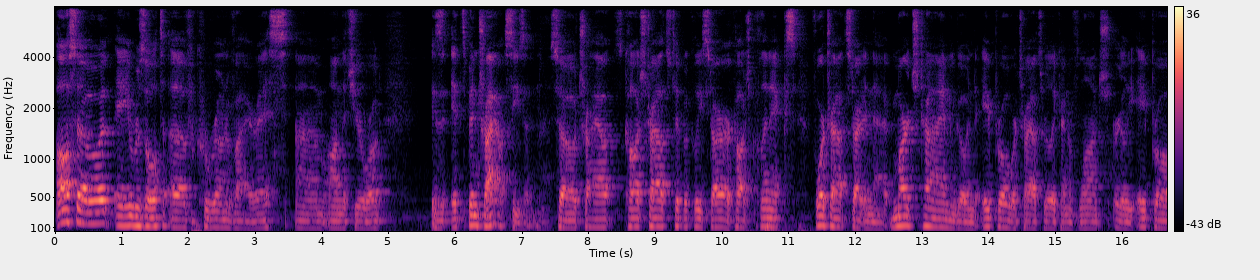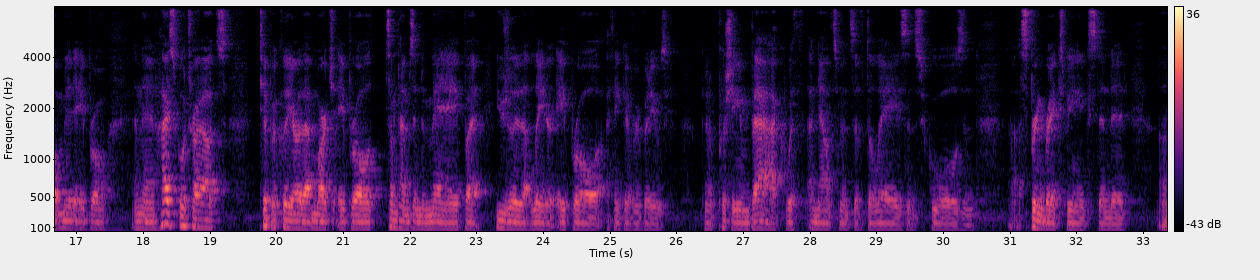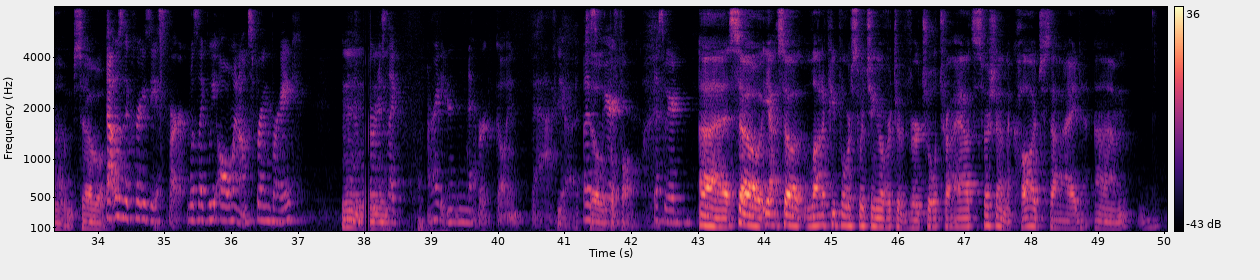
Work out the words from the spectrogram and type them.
Also, a result of coronavirus um, on the cheer world, is it's been tryout season. So tryouts, college tryouts typically start, or college clinics for tryouts start in that March time and go into April, where tryouts really kind of launch early April, mid April, and then high school tryouts typically are that March, April, sometimes into May, but usually that later April. I think everybody was kind of pushing him back with announcements of delays and schools and uh, spring breaks being extended. Um, so That was the craziest part. Was like we all went on spring break, and we were just like, "All right, you're never going back." yeah, That's till the fall. That's weird. Uh, so yeah, so a lot of people were switching over to virtual tryouts, especially on the college side. Um,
